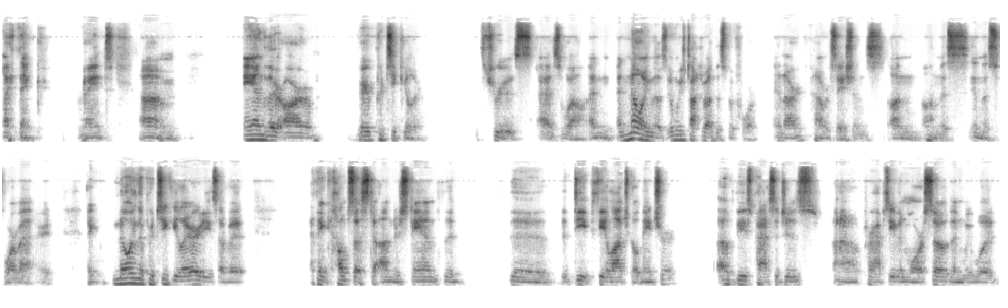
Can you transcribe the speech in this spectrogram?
I think, right? Um, and there are very particular truths as well. And, and knowing those, and we've talked about this before in our conversations on, on this, in this format, right? Like knowing the particularities of it, I think helps us to understand the, the, the deep theological nature of these passages uh, perhaps even more so than we would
